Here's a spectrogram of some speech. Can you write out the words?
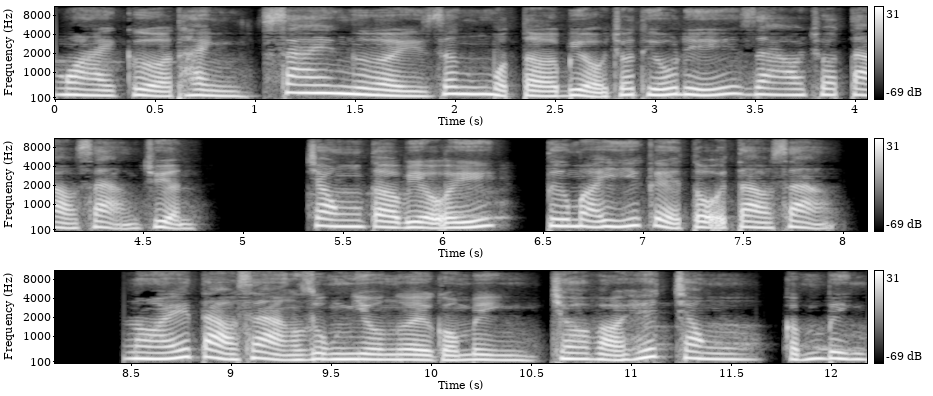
ngoài cửa thành sai người dâng một tờ biểu cho thiếu đế giao cho Tào Sảng chuyển. Trong tờ biểu ấy, Tư Mã Ý kể tội Tào Sảng, nói Tào Sảng dùng nhiều người của mình cho vào hết trong cấm binh,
